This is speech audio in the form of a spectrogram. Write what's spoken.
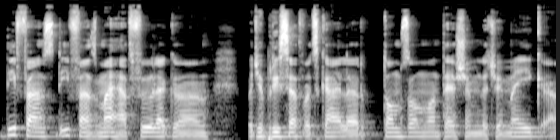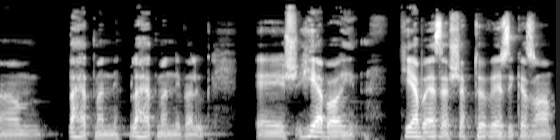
defense, defense mehet, főleg, hogyha Brissett vagy Skyler Thompson van, teljesen mindegy, hogy melyik, lehet menni, lehet menni velük. És hiába, hiába ezzel septől vérzik ez a,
